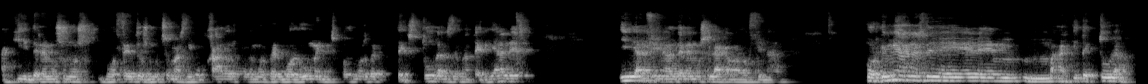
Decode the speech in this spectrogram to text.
Aquí tenemos unos bocetos mucho más dibujados, podemos ver volúmenes, podemos ver texturas de materiales y al final tenemos el acabado final. ¿Por qué me hablas de mm, arquitectura?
